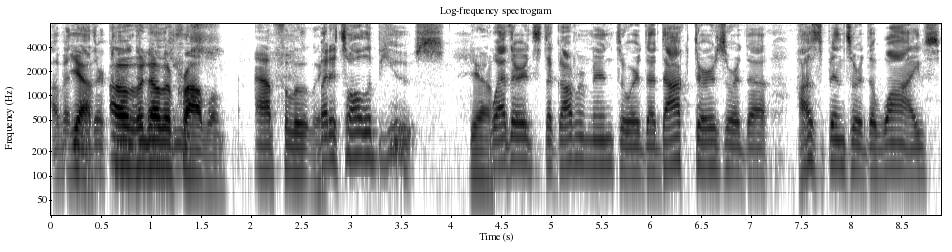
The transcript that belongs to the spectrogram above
of yeah, another kind of of another abuse. problem. Absolutely. But it's all abuse. Yeah. Whether it's the government or the doctors or the husbands or the wives,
